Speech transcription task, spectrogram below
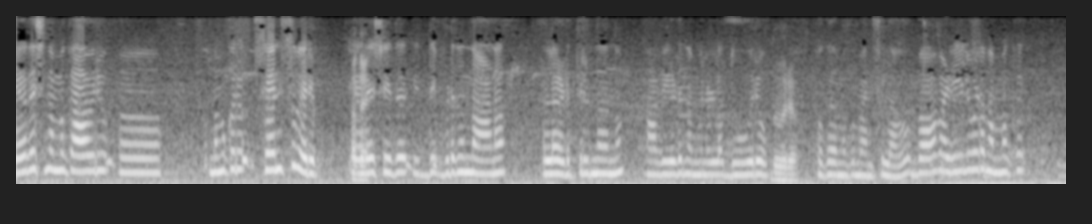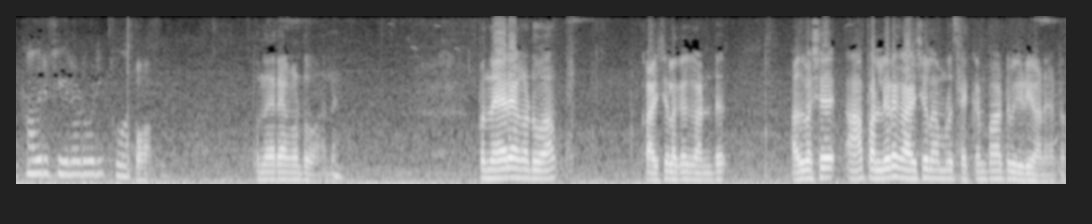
ഏകദേശം നമുക്ക് ആ ഒരു നമുക്കൊരു സെൻസ് വരും. ഏകദേശം ഇത് ഇത് ഇവിടെ നിന്നാണ് വെള്ളം എടുത്തിരുന്നതെന്നും ആ വീട് തമ്മിലുള്ള ദൂരവും ദൂരം. ഒക്കെ നമുക്ക് മനസ്സിലാവും. അപ്പൊ ആ വഴിയിലൂടെ നമുക്ക് ആ ഒരു ഫീലോട് കൂടി പോവാം. നേരെ അങ്ങോട്ട് പോവാം അല്ലേ? അപ്പം നേരെ അങ്ങോട്ട് പോവാം. കാഴ്ചകളൊക്കെ കണ്ട്. അത് പക്ഷേ ആ പള്ളിയുടെ കാഴ്ചകൾ നമ്മൾ സെക്കൻഡ് പാർട്ട് വീഡിയോ ആണ് കേട്ടോ.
